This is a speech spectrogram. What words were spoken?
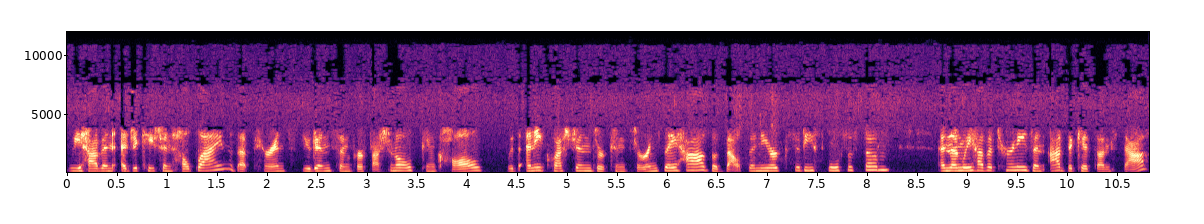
We have an education helpline that parents, students, and professionals can call with any questions or concerns they have about the New York City school system. And then we have attorneys and advocates on staff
